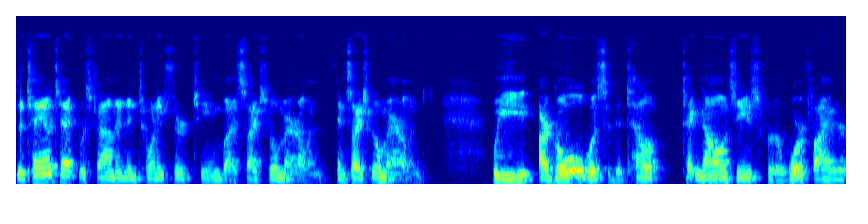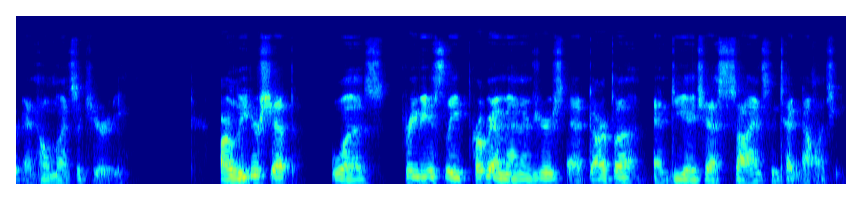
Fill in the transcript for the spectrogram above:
Zeteo Tech was founded in 2013 by Sykesville, Maryland, in Sykesville, Maryland. We, our goal was to develop technologies for the warfighter and homeland security. Our leadership was previously program managers at DARPA and DHS Science and Technology.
